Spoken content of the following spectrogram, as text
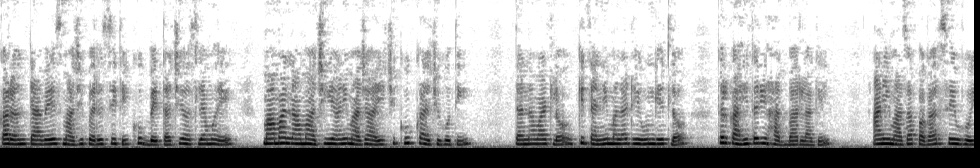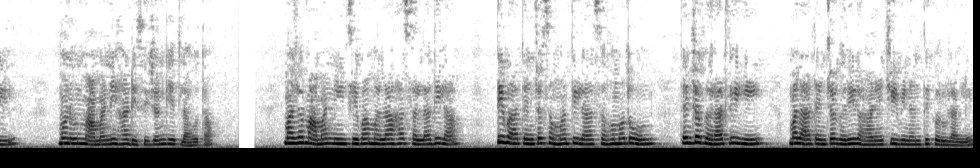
कारण त्यावेळेस माझी परिस्थिती खूप बेताची असल्यामुळे मामांना माझी आणि माझ्या आईची खूप काळजी होती. त्यांना वाटलं की त्यांनी मला ठेवून घेतलं तर काहीतरी हातभार लागेल आणि माझा पगार सेव्ह होईल म्हणून मामांनी हा डिसिजन घेतला होता. माझ्या मामांनी जेव्हा मला हा सल्ला दिला तेव्हा त्यांच्या संमतीला सहमत होऊन त्यांच्या घरातलेही मला त्यांच्या घरी राहण्याची विनंती करू लागले.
